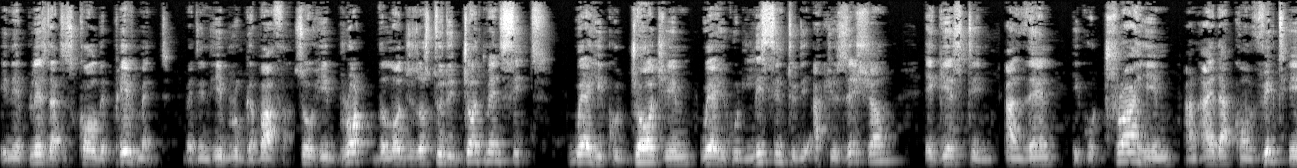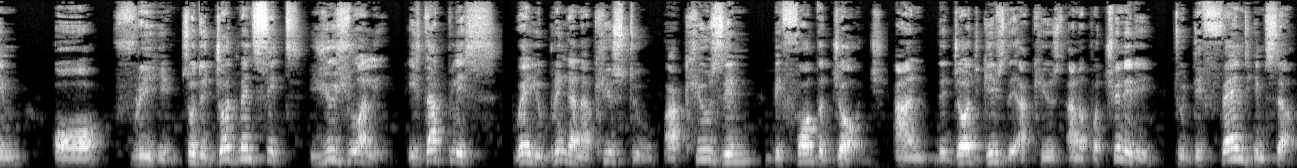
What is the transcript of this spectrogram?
in a place that is called the pavement, but in Hebrew, Gabbatha. So he brought the Lord Jesus to the judgment seat where he could judge him, where he could listen to the accusation against him, and then he could try him and either convict him or free him. So the judgment seat usually is that place where you bring an accused to, accuse him before the judge, and the judge gives the accused an opportunity to defend himself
